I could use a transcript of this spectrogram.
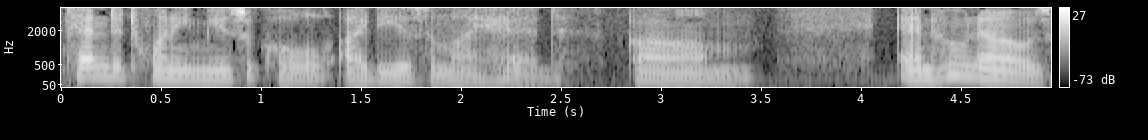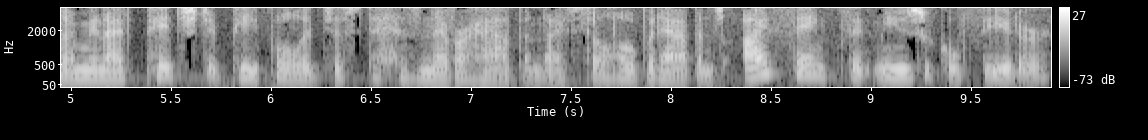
10 to 20 musical ideas in my head. Um, and who knows? I mean, I've pitched at people, it just has never happened. I still hope it happens. I think that musical theater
